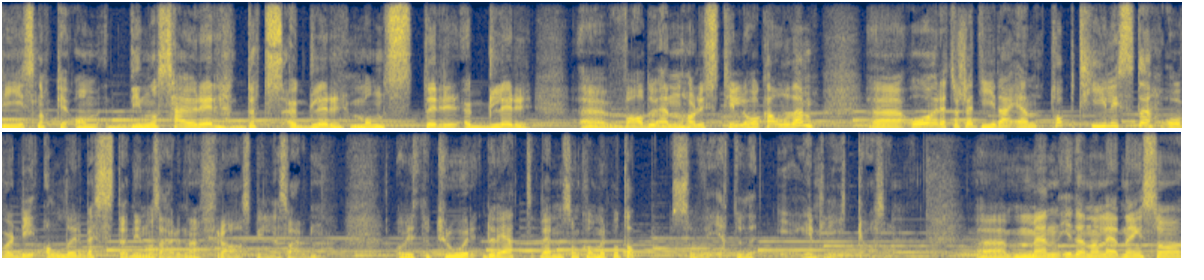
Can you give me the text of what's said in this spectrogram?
vi snakke om dinosaurer, dødsøgler, monsterøgler, eh, hva du enn har lyst til å kalle dem, eh, og rett og slett gi deg en topp ti-liste over de aller beste dinosaurene fra spillenes verden. Og hvis du tror du vet hvem som kommer på topp, så vet du det egentlig ikke, altså. Eh, men i den anledning så,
